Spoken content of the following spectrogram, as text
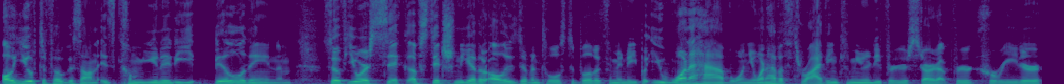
All you have to focus on is community building. So if you are sick of stitching together all these different tools to build a community, but you want to have one, you want to have a thriving community for your startup, for your creator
